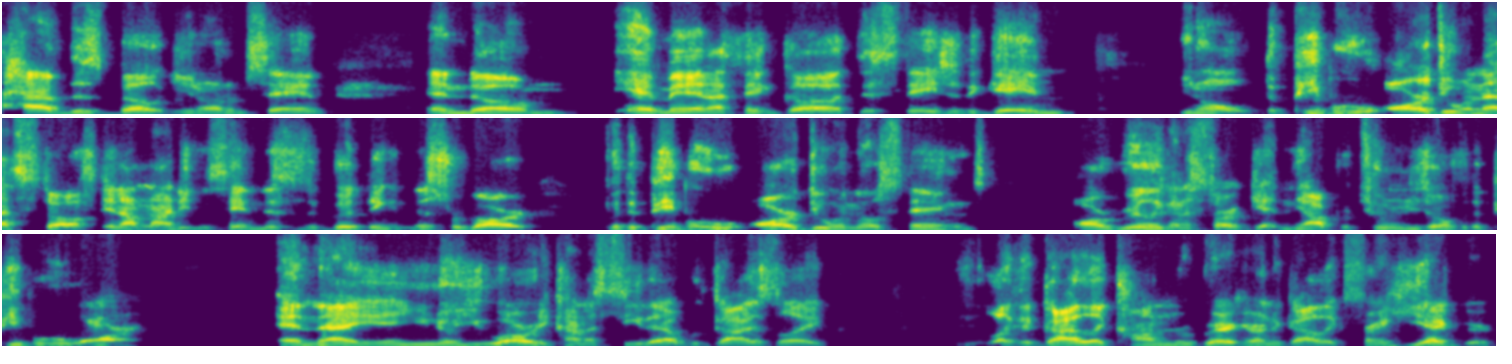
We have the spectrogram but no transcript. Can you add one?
have this belt. You know what I'm saying? And um, yeah, man, I think uh, at this stage of the game, you know, the people who are doing that stuff, and I'm not even saying this is a good thing in this regard, but the people who are doing those things are really going to start getting the opportunities over the people who aren't. And that, and you know, you already kind of see that with guys like, like a guy like Conor McGregor and a guy like Frankie Edgar.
